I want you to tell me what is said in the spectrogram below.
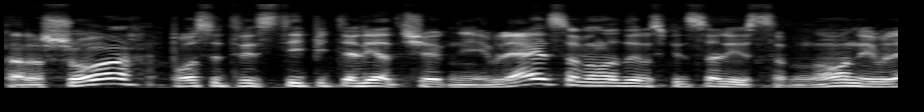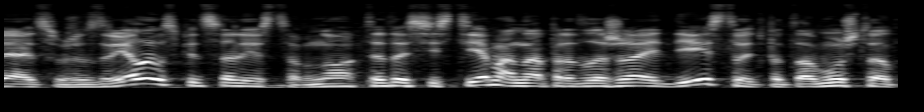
хорошо, после 35 лет человек не является молодым специалистом, но он является уже зрелым специалистом, но эта система, она продолжает действовать действовать, потому что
